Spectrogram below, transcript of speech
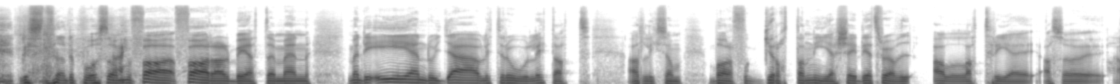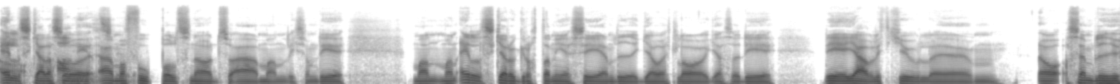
lyssnade på som för, förarbete men, men det är ändå jävligt roligt att, att liksom bara få grotta ner sig. Det tror jag vi alla tre alltså, ja, älskar, alltså, ja, är man fotbollsnörd så är man liksom det, man, man älskar att grotta ner sig i en liga och ett lag, alltså det, det är jävligt kul. Um, ja, sen blir ju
